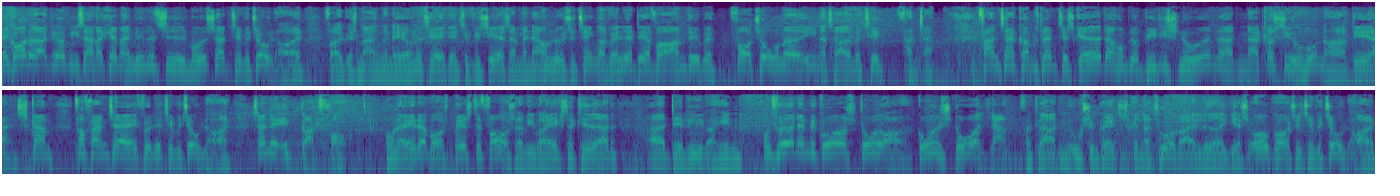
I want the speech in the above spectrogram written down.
Den korte radioavis anerkender i midlertid modsat TV2 løg folkets manglende evne til at identificere sig med navnløse ting og vælger derfor at omdøbe for 231 til Fanta. Fanta kom slemt til skade, da hun blev bidt i snuden af den aggressive hund, og det er en skam, for Fanta er ifølge TV2 løg. Sådan er et godt for. Hun er et af vores bedste for, så vi var ekstra ked af det, at det lige var hende. Hun føder nemlig gode, store, gode store lam, forklarer den usympatiske naturvejleder Jes Ågaard til TV2 Løje.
